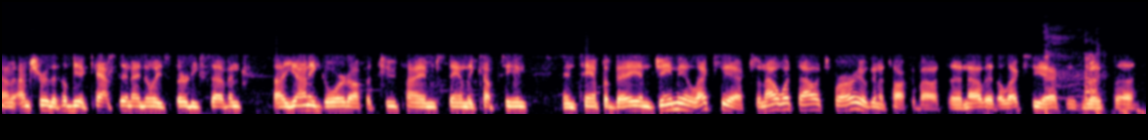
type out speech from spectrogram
I'm, sure that he'll be a captain. I know he's 37. Uh, Yanni Gourde off a two-time Stanley Cup team in Tampa Bay, and Jamie Oleksiak. So now, what's Alex Ferrario going to talk about uh, now that Oleksiak is with? Uh,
